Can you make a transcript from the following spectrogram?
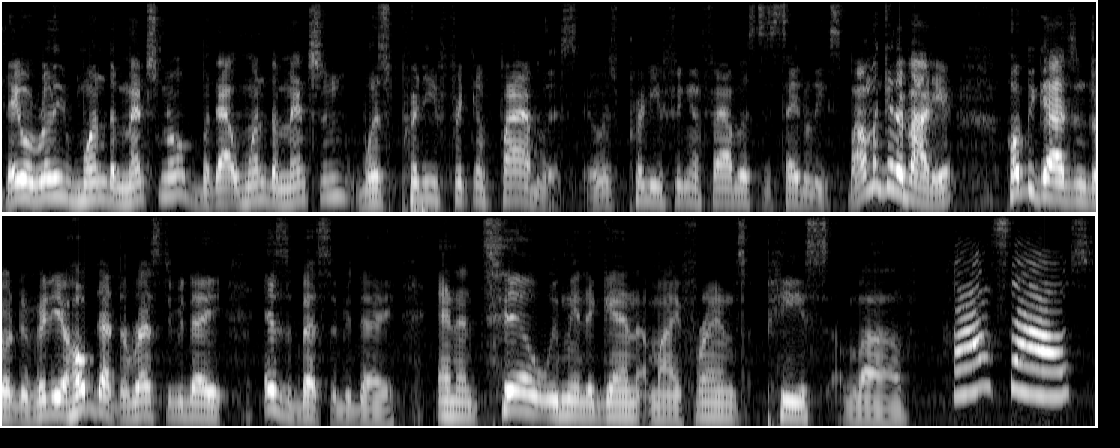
They were really one-dimensional, but that one dimension was pretty freaking fabulous. It was pretty freaking fabulous to say the least. But I'm to get about here. Hope you guys enjoyed the video. Hope that the rest of your day is the best of your day. And until we meet again, my friends, peace, love, hot sauce.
